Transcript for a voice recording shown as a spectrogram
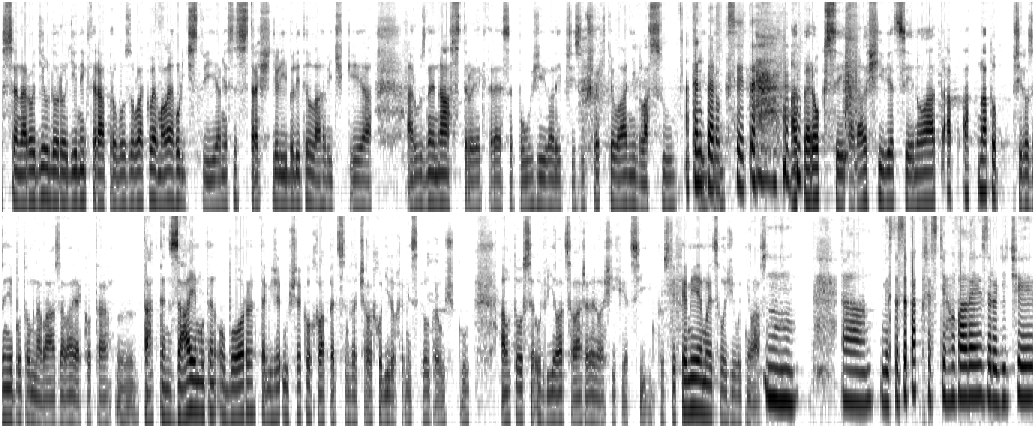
se narodil do rodiny, která provozovala takové malé holíčství a mně se strašně líbily ty lahvičky a, a různé nástroje, které se používaly při zušlechťování vlasů. A ten peroxid. A peroxid a další věci. No a, a, a na to přirozeně potom navázala jako ta, ta, ten zájem o ten obor, takže už jako chlapec jsem začal chodit do chemického kroužku a od toho se odvíjela celá řada dalších věcí. Prostě chemie je moje celoživotní láska. Mm. Vy jste se pak přestěhovali s rodiči,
